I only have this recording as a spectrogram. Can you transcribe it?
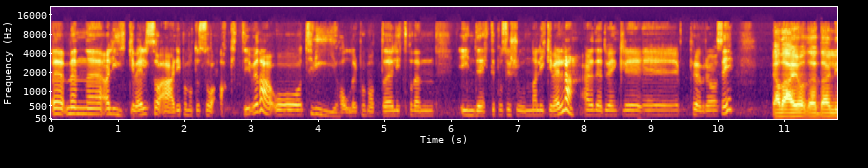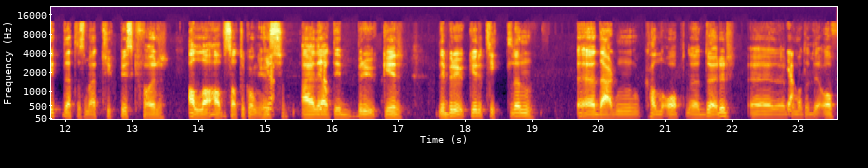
Eh, Men eh, allikevel så er de på en måte så aktive da, og tviholder på en måte litt på den indirekte posisjonen allikevel. da. Er det det du egentlig eh, prøver å si? Ja, det er jo det, det er litt dette som er typisk for alle avsatte kongehus. Er det at de bruker De bruker tittelen eh, der den kan åpne dører. eh, på Ja. måte. Og,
